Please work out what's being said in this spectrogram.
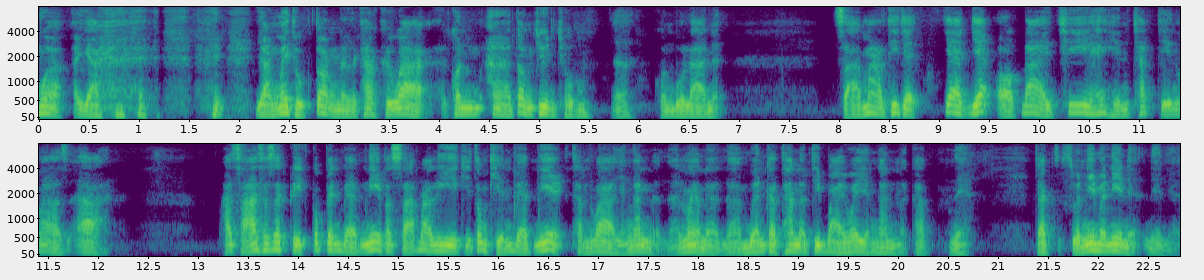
มั่วอย่างอย่างไม่ถูกต้องนั่นแหละครับ คือว่าคนอ่าต้องชื่นชมคนโบราณเนี่ยสามารถที่จะแยกแยะออกได้ชี้ให้เห็นชัดเจนว่าอ่าภาษาสันสกฤตก็เป็นแบบนี้ภาษาบาลีก็ต้องเขียนแบบนี้ท่านว่าอย่างนั้นนะนั่นนะเหมือนกับท่านอธิบายไว้อย่างนั้นนะครับเนี่ยจากส่วนนี้มานี่เนี่ยเนี่ยเนี่ย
